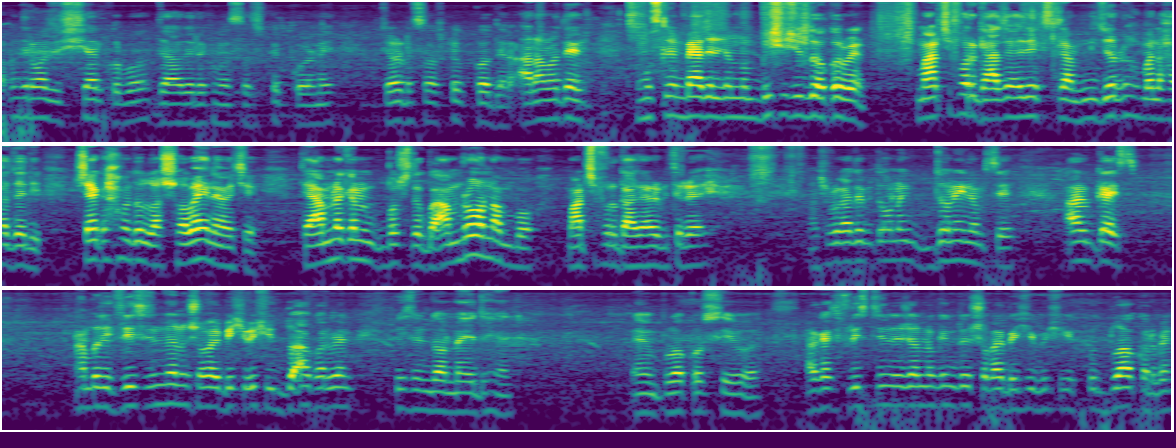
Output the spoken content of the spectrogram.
আপনাদের মাঝে শেয়ার করব যাদের এখনও সাবস্ক্রাইব করে নেই চ্যানেলটা সাবস্ক্রাইব করে দেন। আর আমাদের মুসলিম ভাইদের জন্য বিশেষ দোয়া করবেন। মার্চ ফর গাজা দেখছিলাম, নিজের রহমান হাজারি, শেখ আহমদুল্লাহ সবাই নেমেছে। তাই আমরা কেন বসে থাকব? আমরাও নামবো মার্চ ফর গাজার ভিতরে। মার্চ ফর গাজার ভিতরে অনেক জনই নামছে। আর গাইস আমি বলি সবাই বেশি বেশি দোয়া করবেন। দল নেই, দেখেন। আমি ব্লগ করছি। আর কাছে ফিলিস্তিনের জন্য কিন্তু সবাই বেশি বেশি একটু দোয়া করবেন,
